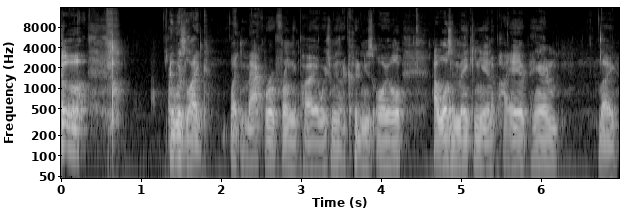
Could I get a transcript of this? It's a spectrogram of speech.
it was like like macro friendly paella, which means I couldn't use oil. I wasn't making it in a paella pan. Like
